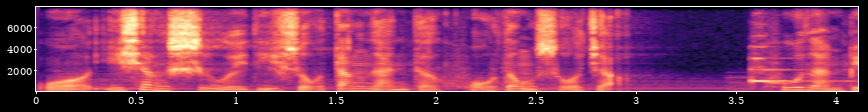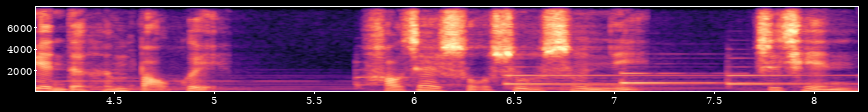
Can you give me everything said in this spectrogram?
我一向视为理所当然的活动手脚，忽然变得很宝贵。好在手术顺利，之前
